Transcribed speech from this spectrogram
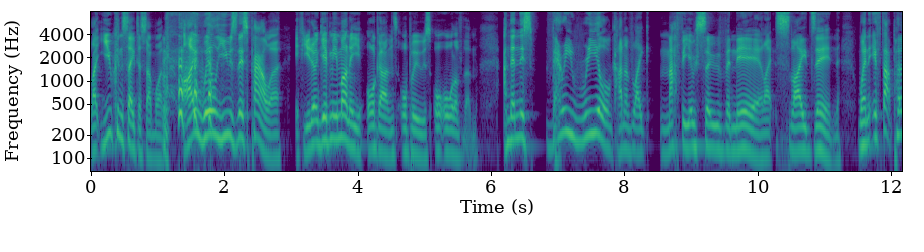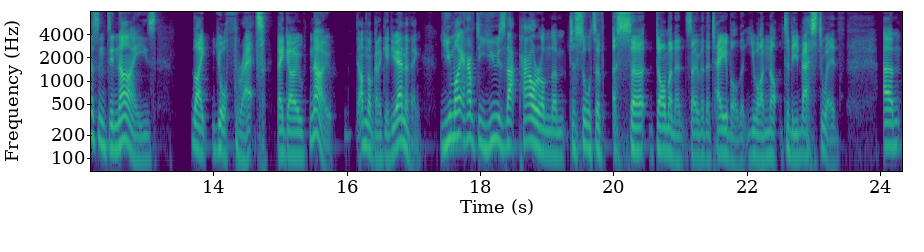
Like you can say to someone, "I will use this power if you don't give me money or guns or booze or all of them." And then this very real kind of like mafioso veneer like slides in when if that person denies like your threat, they go, "No, I'm not going to give you anything." You might have to use that power on them to sort of assert dominance over the table that you are not to be messed with. Um,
